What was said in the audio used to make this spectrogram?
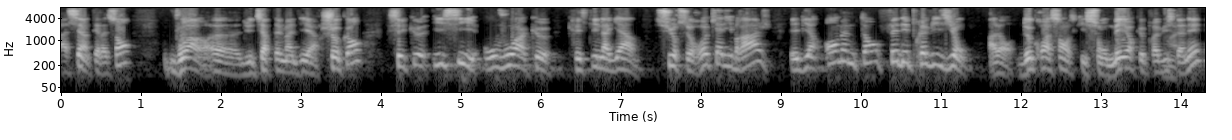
assez intéressant, voire euh, d'une certaine manière choquant, c'est que ici, on voit que Christine Lagarde, sur ce recalibrage, eh bien, en même temps, fait des prévisions, alors de croissance qui sont meilleures que prévues cette année,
